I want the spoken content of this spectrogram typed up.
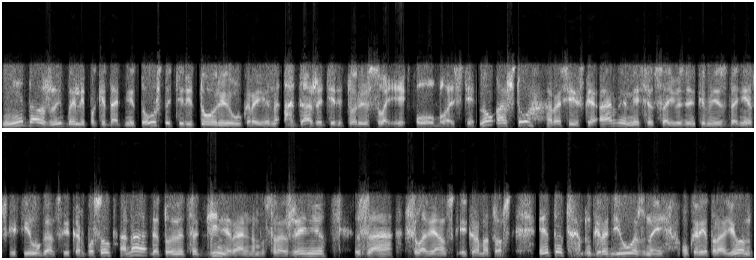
не должны были покидать не то что территорию Украины, а даже территорию своей области. Ну а что российская армия вместе с союзниками из Донецких и Луганских корпусов, она готовится к генеральному сражению за Славянск и Краматорск. Этот грандиозный укрепрайон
